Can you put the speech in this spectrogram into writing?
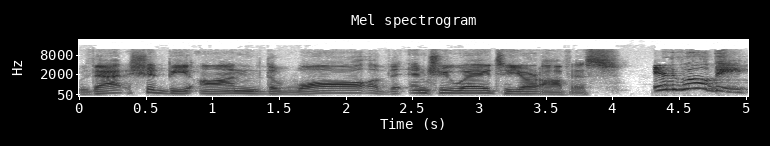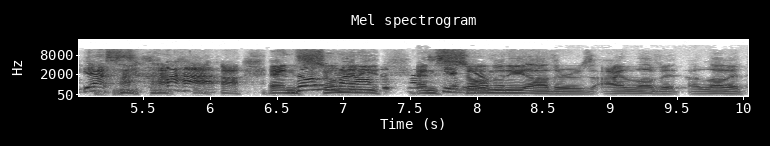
that should be on the wall of the entryway to your office. It will be, yes. and so many and year, so yep. many others. I love it. I love it.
